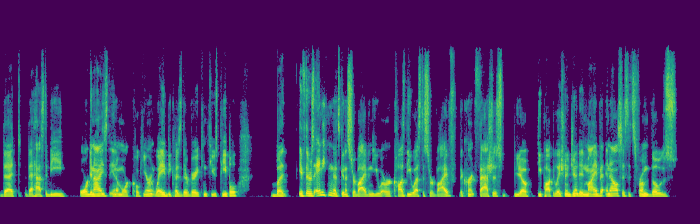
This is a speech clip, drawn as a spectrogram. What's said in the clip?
that that has to be organized in a more coherent way because they're very confused people. But if there's anything that's going to survive in the U or cause the U.S. to survive the current fascist, you know, depopulation agenda, in my analysis, it's from those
